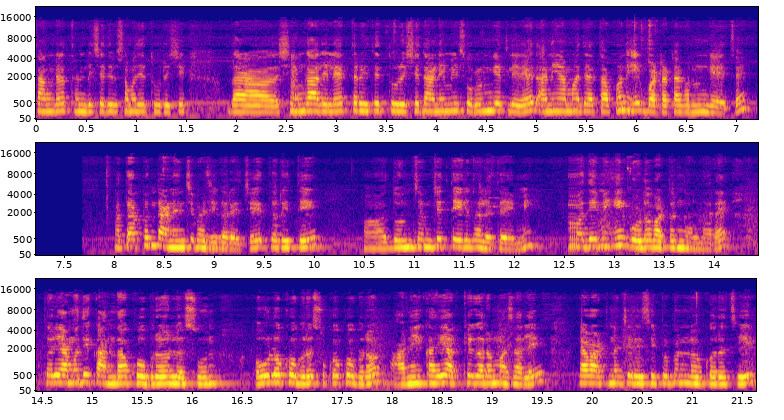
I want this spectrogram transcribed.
चांगल्या थंडीच्या दिवसामध्ये तुरीचे दा शेंगा आलेल्या आहेत तर इथे तुरीचे दाणे मी सोडून घेतलेले आहेत आणि यामध्ये आता आपण एक बटाटा घालून घ्यायचा आहे आता आपण दाण्यांची भाजी करायची आहे तर इथे दोन चमचे तेल घालत आहे मी. मध्ये मी हे गोडं वाटण घालणार आहे. तर यामध्ये कांदा खोबरं लसूण ओलं खोबरं सुकं खोबरं आणि काही अख्खे गरम मसाले. या वाटणाची रेसिपी पण लवकरच येईल.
